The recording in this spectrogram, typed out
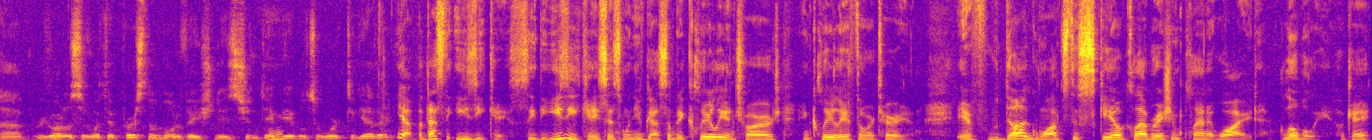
uh, regardless of what their personal motivation is, shouldn't they Mhm. be able to work together? Yeah, but that's the easy case. See, the easy case is when you've got somebody clearly in charge and clearly authoritarian. If Doug wants to scale collaboration planet wide, globally, okay,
